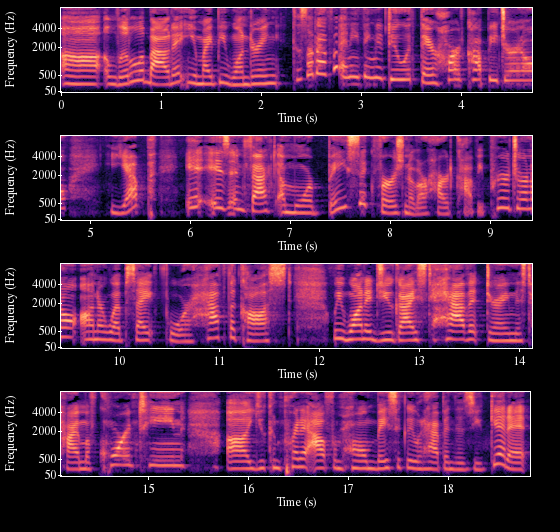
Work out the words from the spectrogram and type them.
Uh, a little about it, you might be wondering, does that have anything to do with their hard copy journal? Yep, it is in fact a more basic version of our hard copy prayer journal on our website for half the cost. We wanted you guys to have it during this time of quarantine. Uh, you can print it out from home. Basically, what happens is you get it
